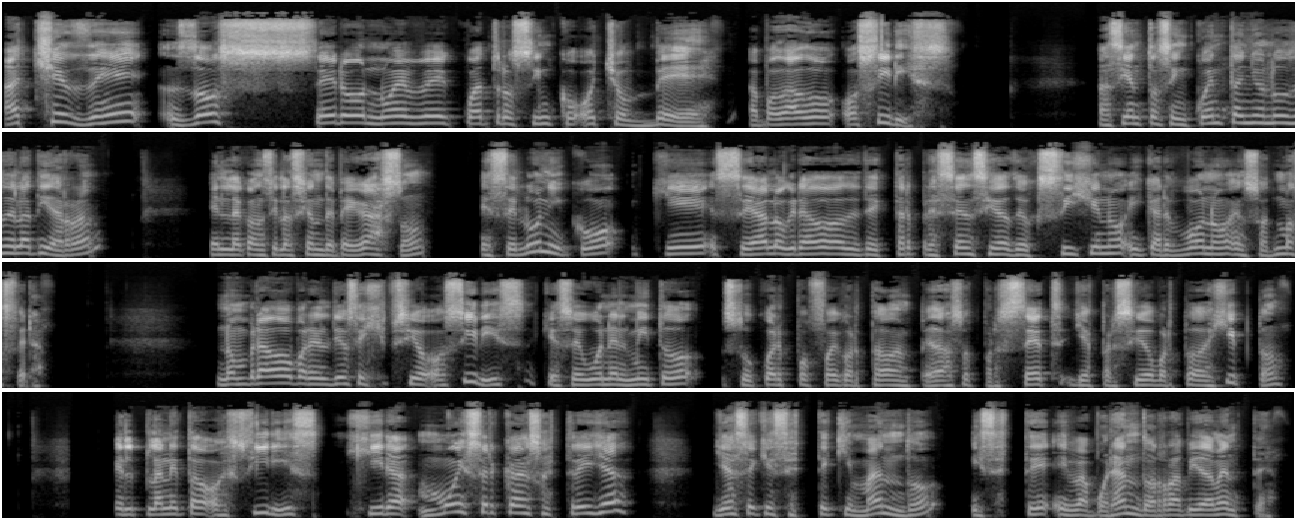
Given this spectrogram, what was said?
HD 209458b, apodado Osiris, a 150 años luz de la Tierra, en la constelación de Pegaso, es el único que se ha logrado detectar presencia de oxígeno y carbono en su atmósfera. Nombrado por el dios egipcio Osiris, que según el mito su cuerpo fue cortado en pedazos por Set y esparcido por todo Egipto, el planeta Osiris gira muy cerca de su estrella y hace que se esté quemando y se esté evaporando rápidamente.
